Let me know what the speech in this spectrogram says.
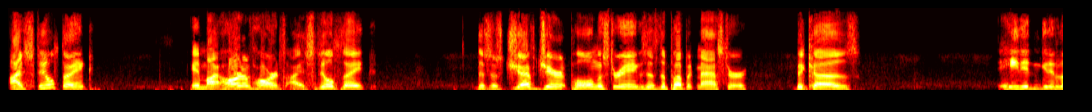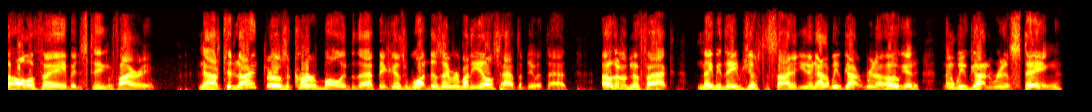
I still think, in my heart of hearts, I still think this is Jeff Jarrett pulling the strings as the puppet master because he didn't get into the Hall of Fame and Sting fired him. Now, tonight throws a curveball into that because what does everybody else have to do with that? Other than the fact, maybe they've just decided, you know, now that we've gotten rid of Hogan and we've gotten rid of Sting,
